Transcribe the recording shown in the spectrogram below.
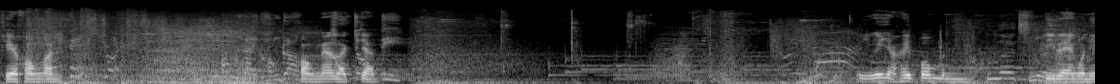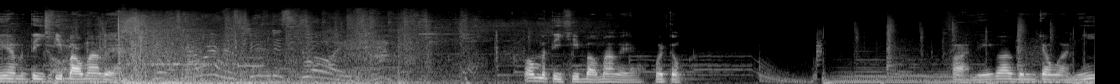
เคลียร์ของก่อนป้อมในของเราของน่ารักจัด อันนี้ก็อยากให้ป้อมมันตีแรงกว่านี้ไงมันตีคีบเบามากเลยป้อมมันตีคีบเบามากเลยอะพูดตรงฝ่ายนี้ก็เป็นจังหวะนี้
